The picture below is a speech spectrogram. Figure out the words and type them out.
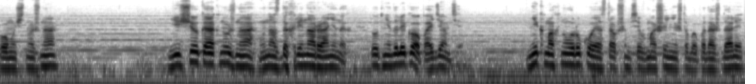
Помощь нужна? Еще как нужна. У нас до хрена раненых. Тут недалеко, пойдемте. Ник махнул рукой оставшимся в машине, чтобы подождали,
